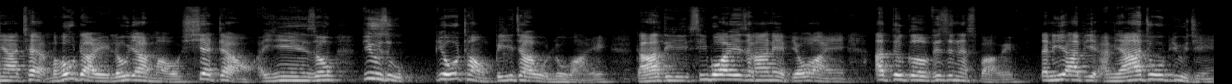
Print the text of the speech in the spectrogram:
ညာချက်မဟုတ်တာတွေလုံးရမှာကိုရှက်တက်အောင်အရင်ဆုံးပြုစု ပြိုးထောင်ပေးကြဖို့လိုပါတယ်ဒါသည်စီးပွားရေးစကားနဲ့ပြောရရင် ethical business ပါပဲတနည်းအားဖြင့်အများကျိုးပြုခြင်း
